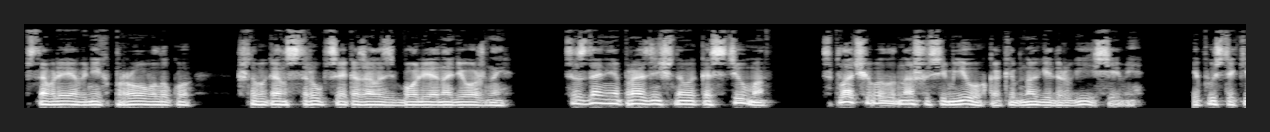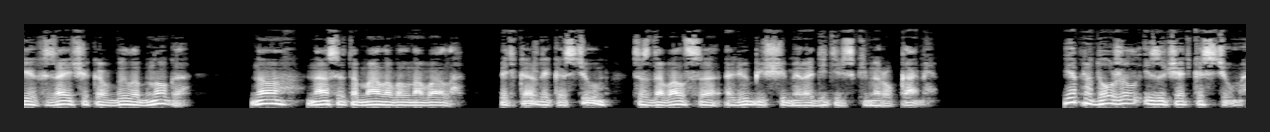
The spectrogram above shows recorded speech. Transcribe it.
вставляя в них проволоку, чтобы конструкция оказалась более надежной. Создание праздничного костюма сплачивало нашу семью, как и многие другие семьи. И пусть таких зайчиков было много, но нас это мало волновало, ведь каждый костюм создавался любящими родительскими руками. Я продолжил изучать костюмы.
